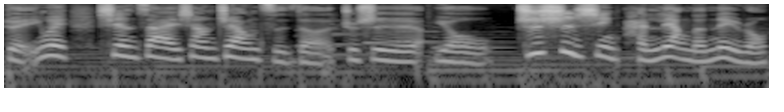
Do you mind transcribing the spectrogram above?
对，因为现在像这样子的，就是有知识性含量的内容，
